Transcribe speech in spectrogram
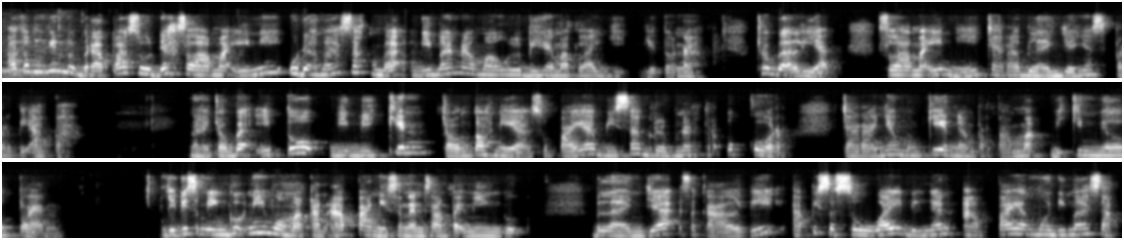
Atau mungkin beberapa sudah selama ini udah masak Mbak, gimana mau lebih hemat lagi gitu. Nah, coba lihat selama ini cara belanjanya seperti apa. Nah, coba itu dibikin contoh nih ya, supaya bisa benar-benar terukur. Caranya mungkin yang pertama, bikin meal plan. Jadi seminggu nih mau makan apa nih, Senin sampai Minggu. Belanja sekali, tapi sesuai dengan apa yang mau dimasak.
